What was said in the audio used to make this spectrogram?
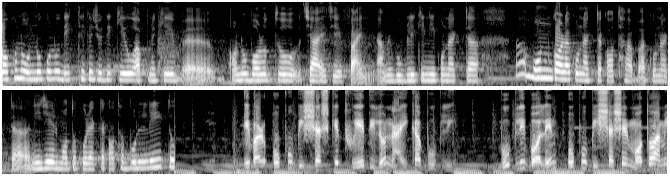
কখনো অন্য কোনো দিক থেকে যদি কেউ আপনাকে অনবরত চায় যে, ফাইন, আমি বুবলিকে নিয়ে কোনো একটা মন গড়া কোনো একটা কথা বা কোনো একটা নিজের মতো করে একটা কথা বললেই তো এবার অপু বিশ্বাসকে ধুয়ে দিল নায়িকা বুবলি। বুবলি বলেন, অপু বিশ্বাসের মতো আমি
